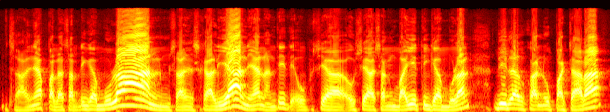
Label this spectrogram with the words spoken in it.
misalnya pada saat tiga bulan misalnya sekalian ya nanti usia usia sang bayi tiga bulan dilakukan upacara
